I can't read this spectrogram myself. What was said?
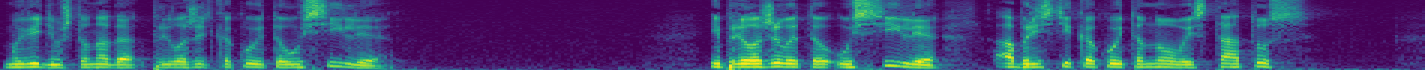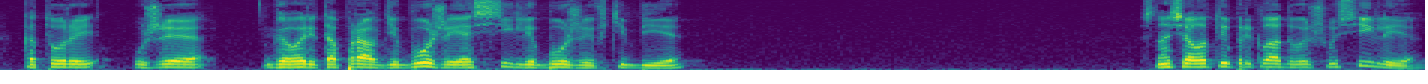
мы видим, что надо приложить какое-то усилие, и приложив это усилие, обрести какой-то новый статус, который уже говорит о правде Божией, о силе Божией в тебе. Сначала ты прикладываешь усилия,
